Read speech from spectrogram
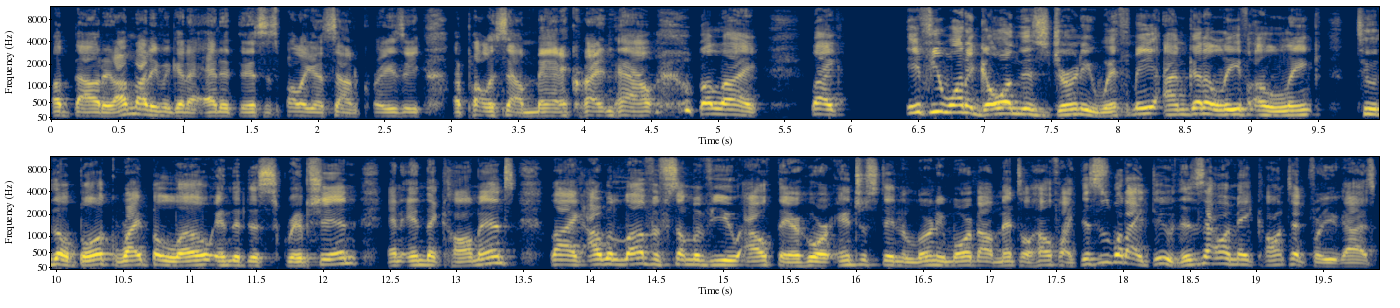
about it. I'm not even gonna edit this. It's probably gonna sound crazy. I probably sound manic right now, but like, like, if you wanna go on this journey with me, I'm gonna leave a link to the book right below in the description and in the comments. Like, I would love if some of you out there who are interested in learning more about mental health, like this is what I do. This is how I make content for you guys.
